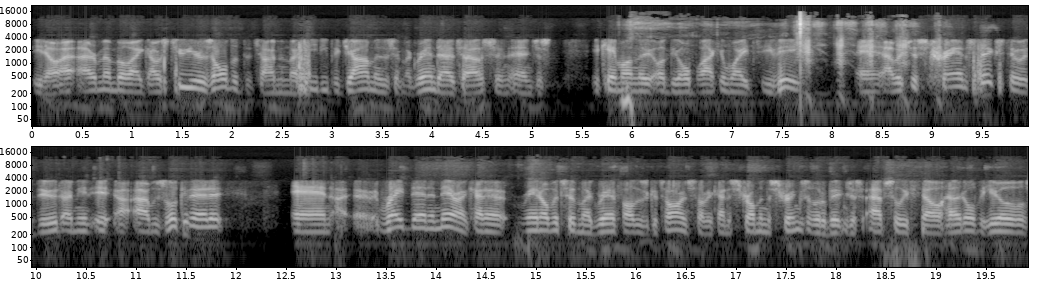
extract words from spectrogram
You know, I, I remember like I was two years old at the time in my feety pajamas at my granddad's house, and, and just it came on the on the old black and white TV, and I was just transfixed to it, dude. I mean, it, I, I was looking at it, and I, right then and there, I kind of ran over to my grandfather's guitar and started kind of strumming the strings a little bit, and just absolutely fell head over heels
